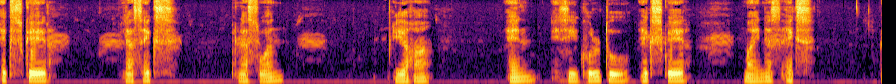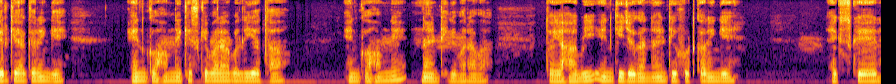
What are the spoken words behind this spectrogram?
x square plus x plus one यहाँ n is equal to x square minus x फिर क्या करेंगे? एन को हमने किसके बराबर लिया था? एन को हमने नाइन्टी के बराबर। तो यहाँ भी एन की जगह नाइन्टी फुट करेंगे। X square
